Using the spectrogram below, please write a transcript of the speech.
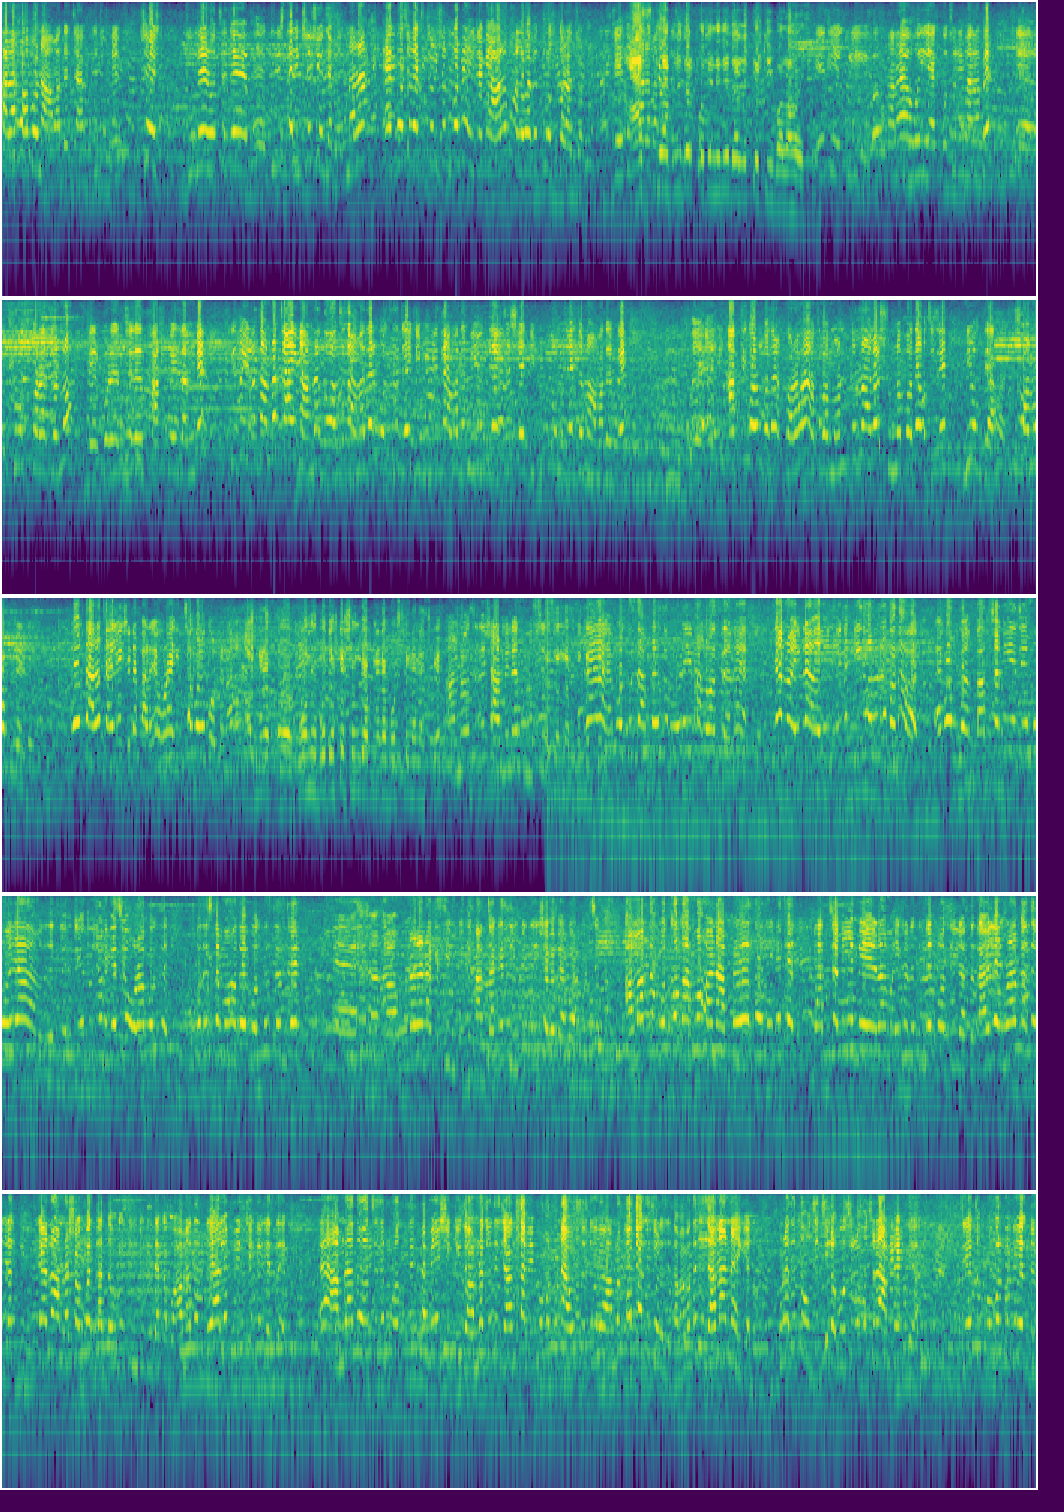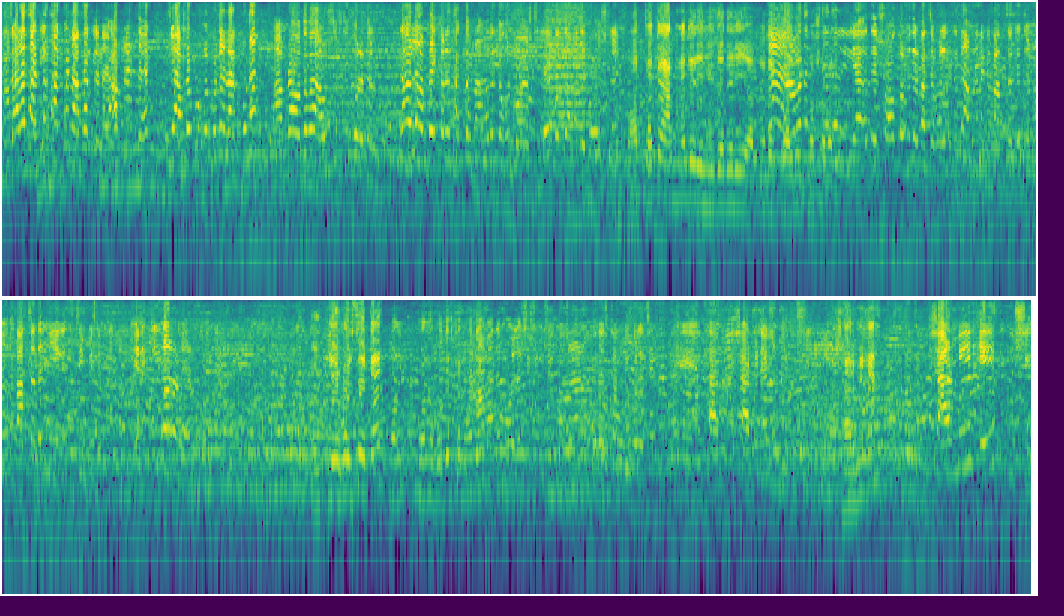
হারা হব না আমাদের চাকরি জুনের শেষ জুনের হচ্ছে যে তিরিশ তারিখ শেষ হয়ে যাবে। ওনারা এক বছর এক্সটেনশন করবে এটাকে আরও ভালোভাবে ক্লোজ করার জন্য। যেহেতু আজকে আপনাদের প্রতিনিধি দলকে কি বলা হয়েছে? এই যে এগুলি ওনারা ওই এক বছরই বাড়াবেন ক্লোজ করার জন্য। এরপরে হচ্ছে যে থার্ড পেজ আনবেন কিন্তু এটা তো আমরা চাই না আমরা তো হচ্ছে আমাদের বলছে যে ডিপিপিতে আমাদের নিয়োগ দেওয়া হয়েছে সেই ডিপিপি অনুযায়ী যেন আমাদেরকে আত্মীকরণ করা- হয় অথবা মন্ত্রণালয় শূন্য পদে হচ্ছে যে নিয়োগ দেওয়া হয় সমগ্র গ্রেডে তো তারা চাইলেই সেটা পারে ওরা ইচ্ছা করে করবে না। আপনারা কোন উপদেষ্টার সঙ্গে আপনারা বসছিলেন আজকে? আমরা হচ্ছে যে শারমিনাজ মুর্শিদ। হ্যাঁ বলতেছে আপনারা তো রোডেই ভালো আছেন হ্যাঁ। কেন এটা এটা কি ধরনের কথা হয়? এবং বাচ্চা নিয়ে যে মহিলা যে দুজন গেছে ওরা বলতে উপদেষ্টা মহোদয় বলতেছেন যে ওনারা নাকি সিম্পিতি বাচ্চাকে সিম্পিতি হিসেবে ব্যবহার করছে। আমার তো বোধ কাম্য হয় না আপনারা বাচ্চা নিয়ে মেয়েরা এখানে দিনের পর দিন আছে। তাহলে ওনার কাছে এটা কেন আমরা সংবাদ মাধ্যমকে সিম্পিতি দেখাবো? আমাদের দেয়ালে পিঠ থেকে গেছে। আমরা তো হচ্ছে যে প্রত্যেকটা মেয়ে শিক্ষিত। আমরা যদি জানতাম এই প্রকল্পটা আউটসোর্সিং হবে আমরা কত আগে চলে যেতাম? আমাদেরকে জানার নাই কেন? ওনাদের তো উচিত ছিল বছরে বছরে আপডেট দেওয়া যেহেতু প্রকল্প নিয়ে যারা থাকলে থাকবে, না থাকলে নাই। আপডেট দেখ যে আমরা প্রকল্পটা রাখব না, আমরা অথবা আউটসোর্সিং করে ফেলব তাহলে আমরা এখানে থাকতাম না আমাদের তখন বয়স ছিল এখন তো আমাদের বয়স নাই। বাচ্চা তো আপনাদেরই নিজেদেরই আপনাদের হ্যাঁ, কলেজ বা সবার। ইয়াদের সহকর্মীদের বাচ্চা বলতেছে আমরা নাকি বাচ্চাদের জন্য বাচ্চাদের নিয়ে গেছি সিম্পিতি এটা কি ধরনের? কে বলছে এটা? কোন কোন উপদেষ্টা মহোদয়? আমাদের মহিলা শিশু বিষয়ক মন্ত্রণালয়ের উপদেষ্টা উনি বলেছেন শারমিন খুশি। শারমিনা শারমিন এস খুশি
